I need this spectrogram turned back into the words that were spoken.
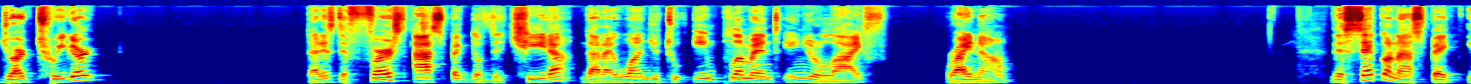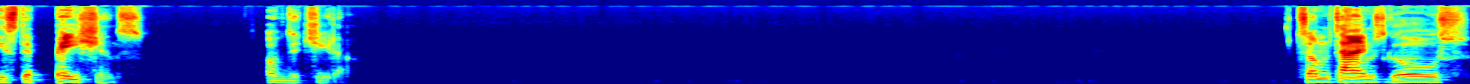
you are triggered. That is the first aspect of the cheetah that I want you to implement in your life right now. The second aspect is the patience of the cheetah. Sometimes goes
